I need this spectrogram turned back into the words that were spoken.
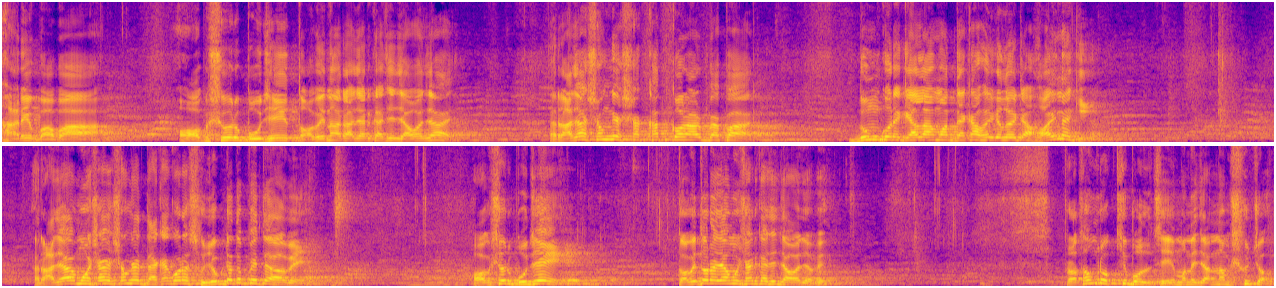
আরে বাবা, অবসর বুঝে তবে না রাজার কাছে যাওয়া যায়। রাজার সঙ্গে সাক্ষাৎ করার ব্যাপার। দুম করে গেলাম আমার দেখা হয়ে গেল, এটা হয় নাকি? রাজা মশাইয়ের সঙ্গে দেখা করার সুযোগটা তো পেতে হবে। অবসর বুঝে তবে তো রাজামশাইয়ের কাছে যাওয়া যাবে। প্রথম রক্ষী বলছে মানে যার নাম সূচক।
